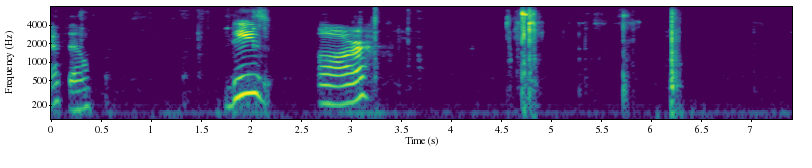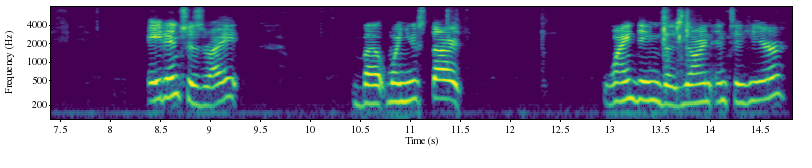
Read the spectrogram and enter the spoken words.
that fell. These are eight inches, right? But when you start winding the yarn into here,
